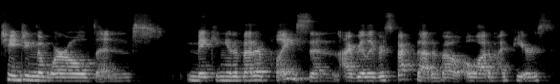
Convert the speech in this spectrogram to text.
changing the world and making it a better place. And I really respect that about a lot of my peers.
